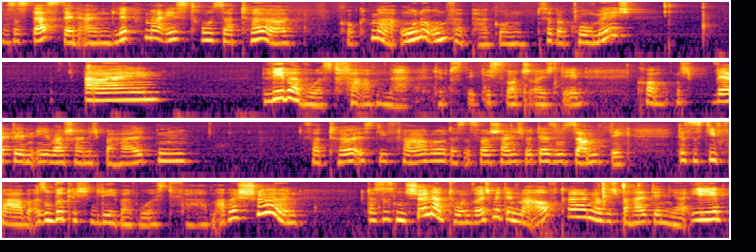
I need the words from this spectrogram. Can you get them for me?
was ist das denn? Ein Lip Maestro Satin. Guckt mal, ohne Umverpackung. Ist aber komisch. Ein Leberwurstfarbener Lipstick. Ich swatch euch den. Komm, ich werde den eh wahrscheinlich behalten. Satin ist die Farbe. Das ist wahrscheinlich, wird der so samtig. Das ist die Farbe. Also wirklich Leberwurstfarben. Aber schön. Das ist ein schöner Ton. Soll ich mir den mal auftragen? Also ich behalte den ja eh.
